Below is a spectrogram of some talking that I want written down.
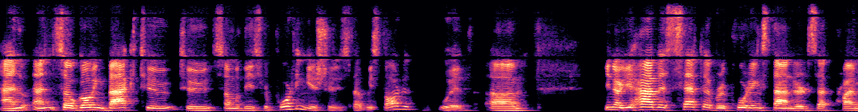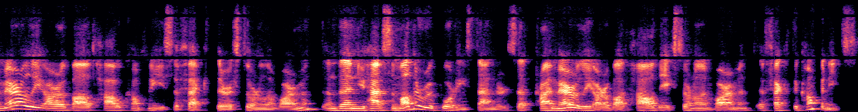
And, and so going back to, to some of these reporting issues that we started with, um, you know, you have a set of reporting standards that primarily are about how companies affect their external environment. And then you have some other reporting standards that primarily are about how the external environment affect the companies.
